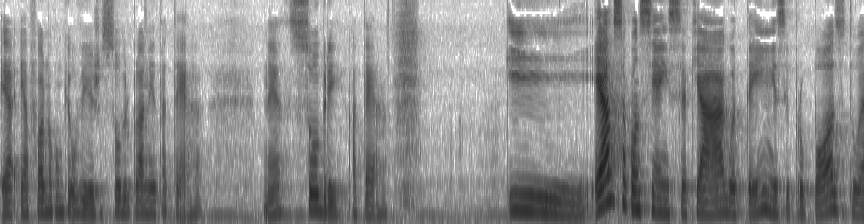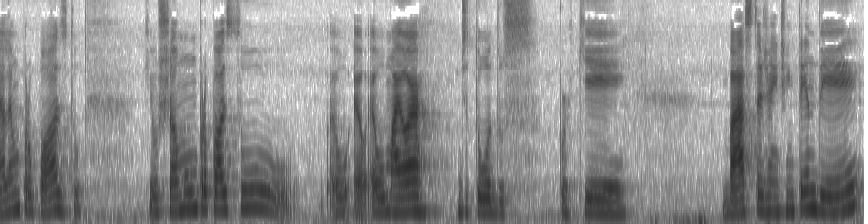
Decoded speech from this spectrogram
é, é a forma com que eu vejo sobre o planeta Terra, né? Sobre a Terra. E essa consciência que a água tem, esse propósito, ela é um propósito que eu chamo um propósito, é o, é, é o maior de todos, porque basta a gente entender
